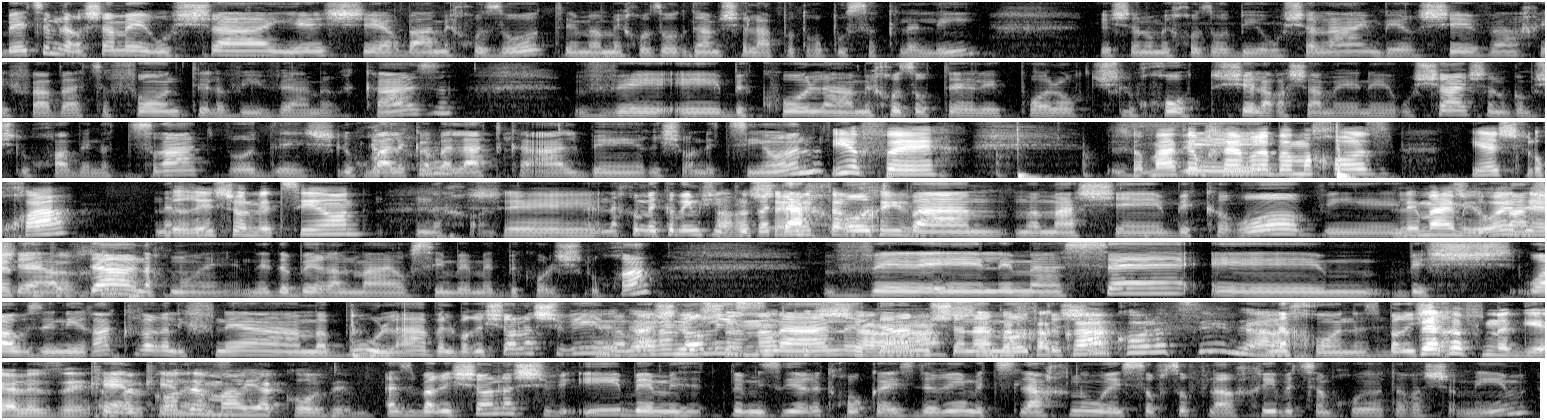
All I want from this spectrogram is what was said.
בעצם לרשם הירושה יש ארבעה מחוזות, הם המחוזות גם של האפוטרופוס הכללי. יש לנו מחוזות בירושלים, באר שבע, חיפה והצפון, תל אביב והמרכז. ובכל המחוזות האלה פועלות שלוחות של הרשם לענייני ירושה, יש לנו גם שלוחה בנצרת ועוד אה, שלוחה יפה. לקבלת קהל בראשון לציון. יפה. שמעתם ו- חבר'ה במחוז? יש שלוחה נכון. בראשון לציון, נכון. ש... אנחנו מקווים שהיא תיפתח עוד. פעם ממש אה, בקרוב. למה היא מיועדת? שלוחה. שעבדה, אנחנו אה, נדבר על מה עושים באמת בכל שלוחה. ולמעשה, אה, בש... וואו, זה נראה כבר לפני המבול, אה? אבל בראשון לשביעי, ממש לא מזמן, קשה, הייתה לנו שנה מאוד שדחקה קשה. הכל הצידה. נכון, אז בראשון... תכף נגיע לזה, כן, אבל כן, קודם, אז- מה היה קודם? אז בראשון לשביעי, במ- במסגרת חוק ההסדרים, הצלחנו אה, סוף סוף להרחיב את סמכויות הרשמים.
